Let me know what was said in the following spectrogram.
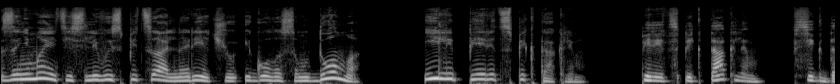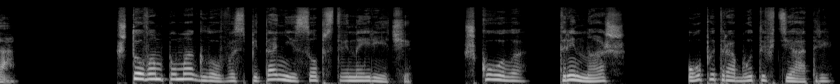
Занимаетесь ли вы специально речью и голосом дома или перед спектаклем? Перед спектаклем всегда. Что вам помогло в воспитании собственной речи? Школа, тренаж, опыт работы в театре?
